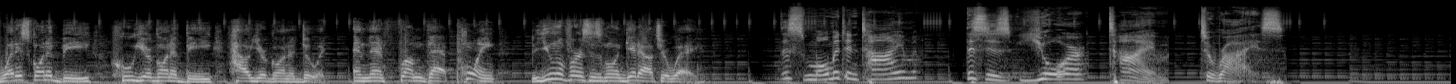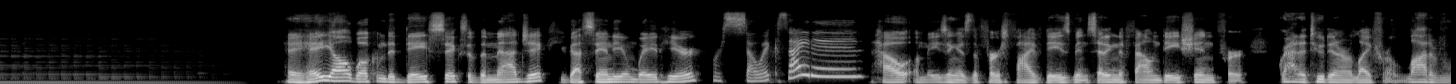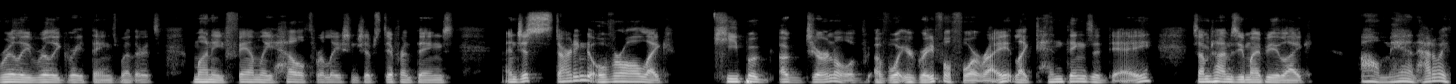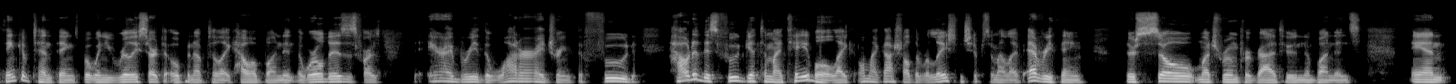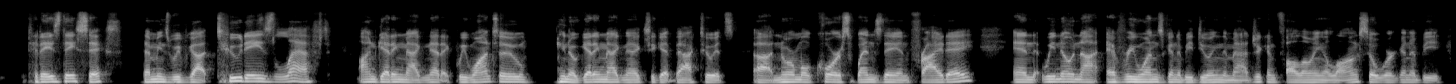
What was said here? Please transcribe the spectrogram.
what it's going to be, who you're going to be, how you're going to do it. And then from that point, the universe is going to get out your way. This moment in time, this is your time to rise. Hey, hey, y'all. Welcome to day six of the magic. You got Sandy and Wade here. We're so excited. How amazing has the first five days been setting the foundation for gratitude in our life for a lot of really, really great things, whether it's money, family, health, relationships, different things, and just starting to overall like keep a, a journal of, of what you're grateful for, right? Like 10 things a day. Sometimes you might be like, oh man, how do I think of 10 things? But when you really start to open up to like how abundant the world is, as far as the air I breathe, the water I drink, the food, how did this food get to my table? Like, oh my gosh, all the relationships in my life, everything. There's so much room for gratitude and abundance. And today's day six. That means we've got two days left on getting magnetic. We want to, you know, getting magnetic to get back to its uh, normal course Wednesday and Friday. And we know not everyone's going to be doing the magic and following along. So we're going to be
